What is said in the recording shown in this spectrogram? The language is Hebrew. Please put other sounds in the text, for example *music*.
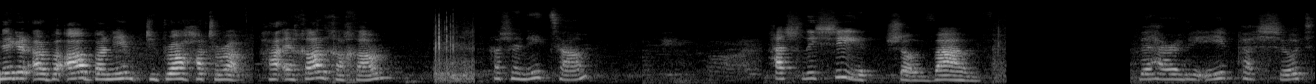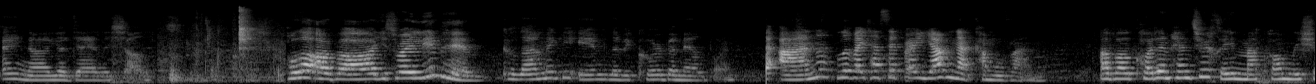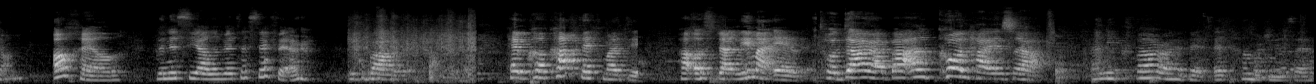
כנגד ארבעה בנים דיברה התורה. האחד חכם, השני תם, השלישי שובב. והרביעי פשוט אינו יודע לשאול. כל הארבעה ישראלים הם. כולם מגיעים לביקור במלבורן. לאן? לבית הספר יבנה כמובן. אבל קודם הם צריכים מקום לישון. אוכל. ונסיעה לבית הספר. הם כל כך נחמדים. האוסטרלים האלה. תודה רבה על כל העזרה. אני כבר אוהבת את המקום הזה.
